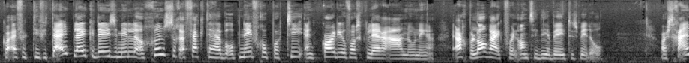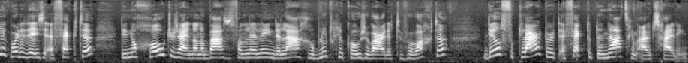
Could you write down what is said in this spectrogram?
Qua effectiviteit blijken deze middelen een gunstig effect te hebben op nefropathie en cardiovasculaire aandoeningen. Erg belangrijk voor een antidiabetesmiddel. Waarschijnlijk worden deze effecten, die nog groter zijn dan op basis van alleen de lagere bloedglucosewaarde te verwachten, deels verklaard door het effect op de natriumuitscheiding.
